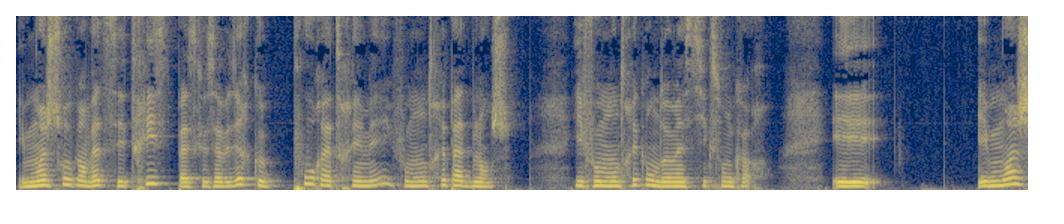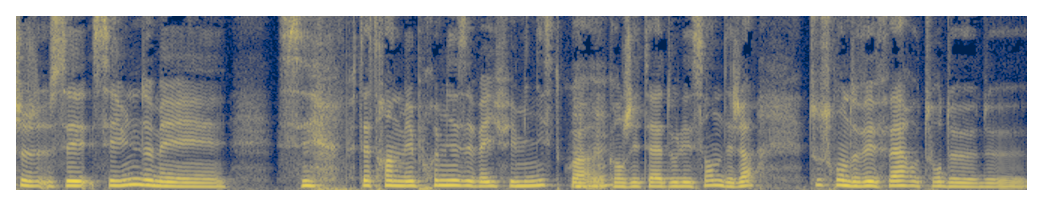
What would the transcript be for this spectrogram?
Et moi, je trouve qu'en fait, c'est triste parce que ça veut dire que pour être aimé, il faut montrer pas de blanche. Il faut montrer qu'on domestique son corps. Et, et moi, c'est une de mes. C'est peut-être un de mes premiers éveils féministes, quoi. Mhm. Quand j'étais adolescente, déjà, tout ce qu'on devait faire autour de, de,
